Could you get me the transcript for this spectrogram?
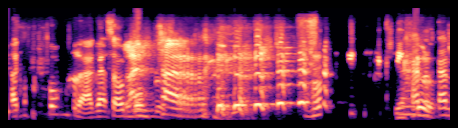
agak sombong dulu agak sombong dulu Lancar. Ya kan, kan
